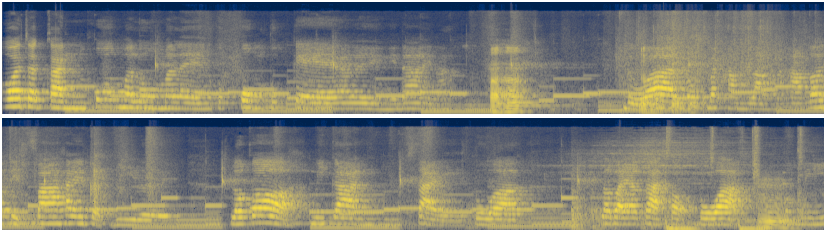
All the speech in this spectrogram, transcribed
ราะว่าจะกันพวกมาลงแมลงตุ๊กกงตุ๊กแกอะไรอย่างนี้ได้นะ อ่าฮะ หรือว่านกมาทำรังนะคะ ก็ติดฝ้าให้แบบดีเลย แล้วก็มีการใส่ตัวระบายอากาศสองตัว อืม ตรงนี้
